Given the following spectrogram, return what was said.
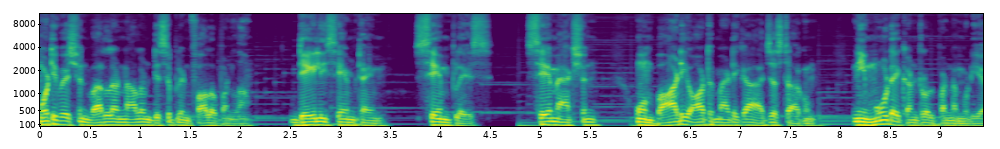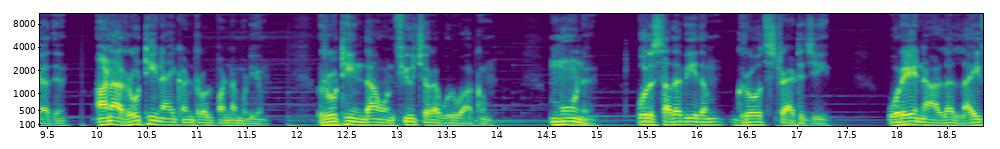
மோட்டிவேஷன் வரலன்னாலும் டிசிப்ளின் ஃபாலோ பண்ணலாம். Daily same time same place same action உன் பாடி ஆட்டோமேட்டிக்காக அட்ஜஸ்ட் ஆகும். நீ மூடை கண்ட்ரோல் பண்ண முடியாது. ஆனால் ரூட்டீனை கண்ட்ரோல் பண்ண முடியும். ரூட்டீன் தான் உன் ஃபியூச்சரை உருவாக்கும். மூணு ஒரு சதவீதம் க்ரோத் ஸ்ட்ராட்டஜி ஒரே நாளில் லைஃப்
